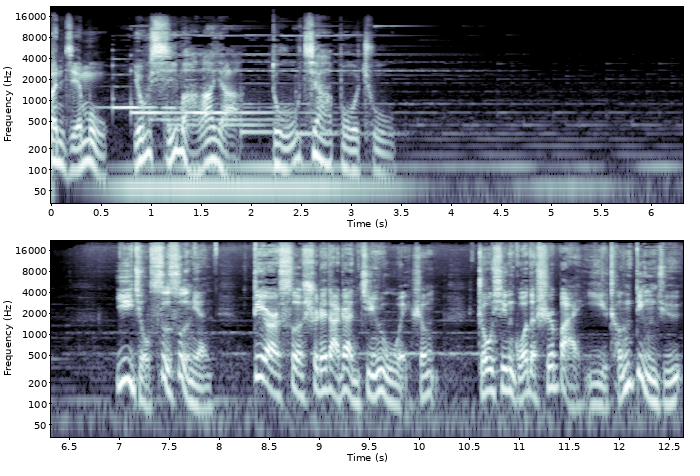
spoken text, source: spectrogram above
本节目由喜马拉雅独家播出。一九四四年，第二次世界大战进入尾声，轴心国的失败已成定局，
